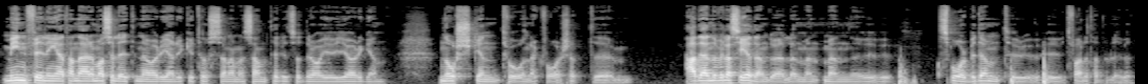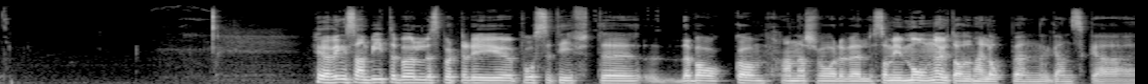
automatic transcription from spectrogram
min feeling är att han närmar sig lite när Örjan rycker tussarna, men samtidigt så drar ju Jörgen norsken 200 kvar, så att eh, hade ändå velat se den duellen, men, men eh, svårbedömt hur, hur utfallet hade blivit. Hövings Unbeatable spurtade ju positivt eh, där bakom. Annars var det väl, som i många utav de här loppen, ganska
